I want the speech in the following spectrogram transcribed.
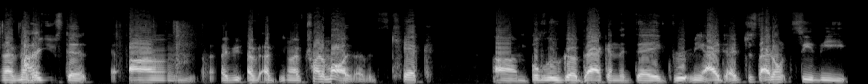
and I've never I- used it. Um, I've, I've, I've you know I've tried them all. It's Kik, um, Beluga back in the day, GroupMe. I, I just I don't see the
